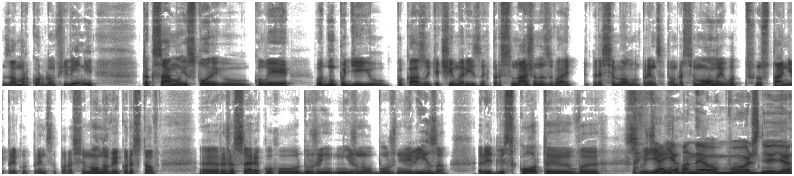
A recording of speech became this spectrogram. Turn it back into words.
за Амаркордом Філіні. Так само історію, коли одну подію показують очима різних персонажів, називають Расімоном, принципом Расімона. І от останній приклад принципу Расімона використав е, режисер, якого дуже ніжно обожнює Ліза, Рідлі Скотт е, в своєму... Я його не обожнюю.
